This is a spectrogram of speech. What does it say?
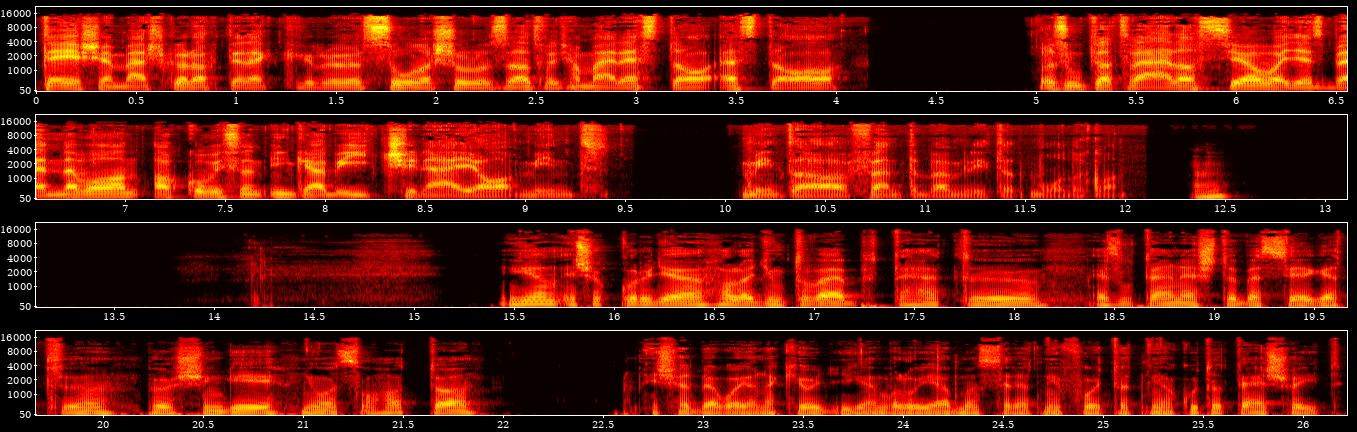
teljesen más karakterekről szól a sorozat, vagy ha már ezt a, ezt a az utat választja, vagy ez benne van, akkor viszont inkább így csinálja, mint, mint a fentebb említett módokon. Igen, és akkor ugye haladjunk tovább, tehát ezután este beszélget Pershing G86-tal, és hát bevallja neki, hogy igen, valójában szeretné folytatni a kutatásait,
